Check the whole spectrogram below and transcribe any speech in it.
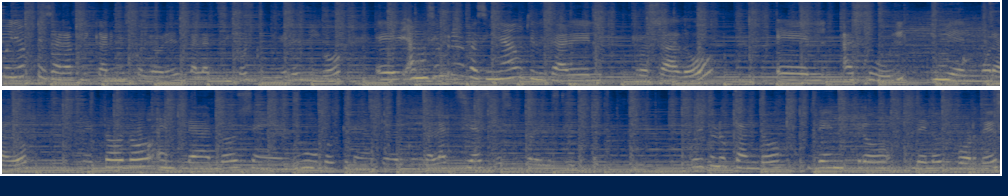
Voy a empezar a aplicar mis colores galácticos, como yo les digo. A mí siempre me fascina utilizar el rosado, el azul y el morado. De todo emplearlos en dibujos que colocando dentro de los bordes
